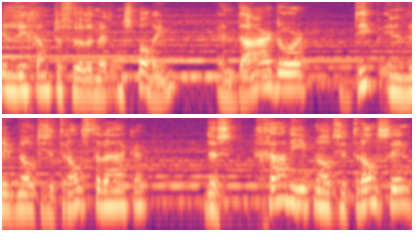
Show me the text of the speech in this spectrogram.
je lichaam te vullen met ontspanning. En daardoor diep in een hypnotische trance te raken. Dus ga die hypnotische trance in,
